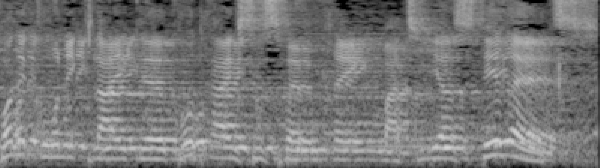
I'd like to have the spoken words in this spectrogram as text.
von der Chronik Leike, Kotreichstes Swimkring, Matthias Deretz.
